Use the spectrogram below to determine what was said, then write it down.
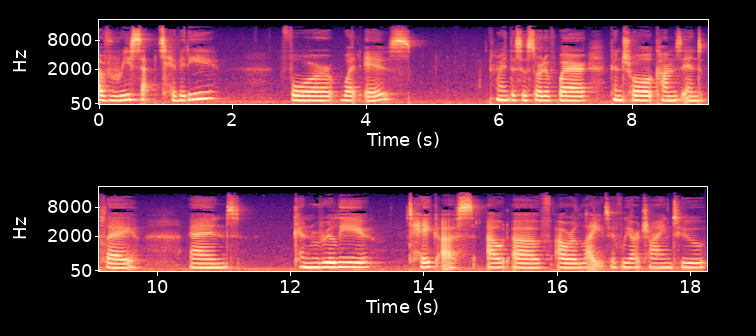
of receptivity for what is. right? This is sort of where control comes into play and can really take us out of our light if we are trying to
